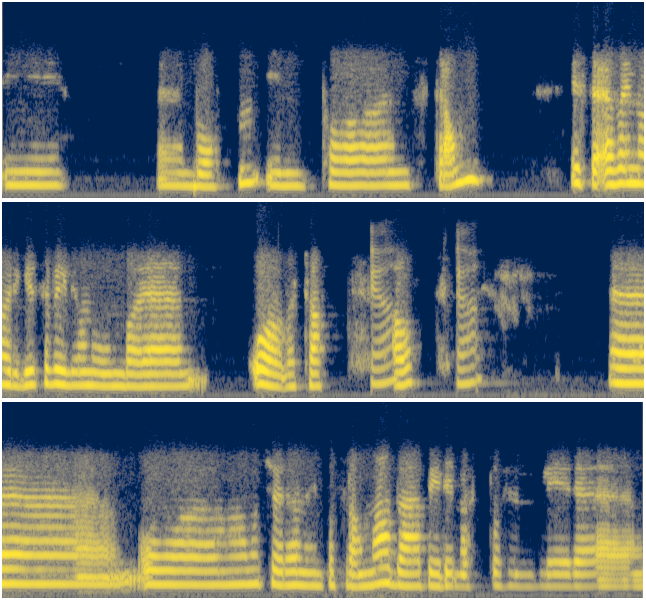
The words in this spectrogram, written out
i eh, båten inn på en strand. I, sted, altså, I Norge så ville jo noen bare overtatt Ja. alt. Ja. Eh, og han må kjøre henne inn på stranda. Der blir de møtt, og hun blir eh,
